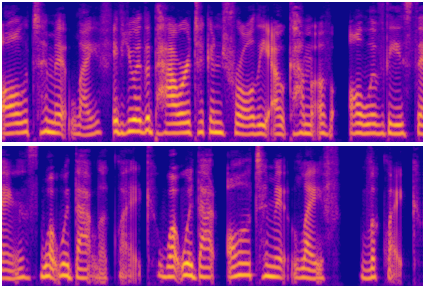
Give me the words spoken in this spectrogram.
ultimate life, if you had the the power to control the outcome of all of these things, what would that look like? What would that ultimate life look like?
